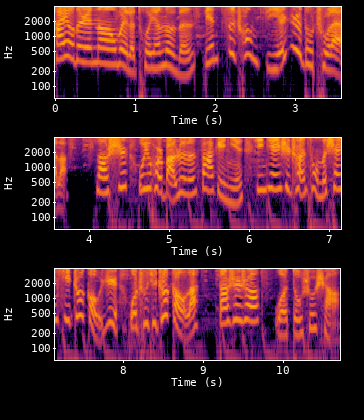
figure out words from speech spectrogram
还有的人呢，为了拖延论文，连自创节日都出来了。老师，我一会儿把论文发给您。今天是传统的山西捉狗日，我出去捉狗了。导师说我读书少，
